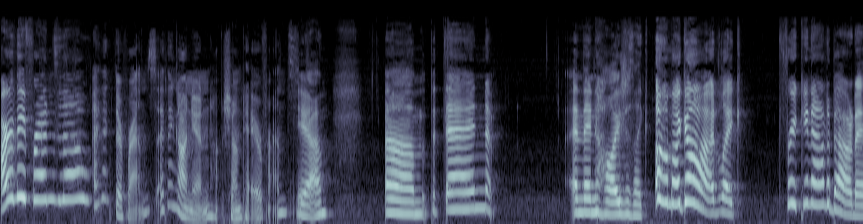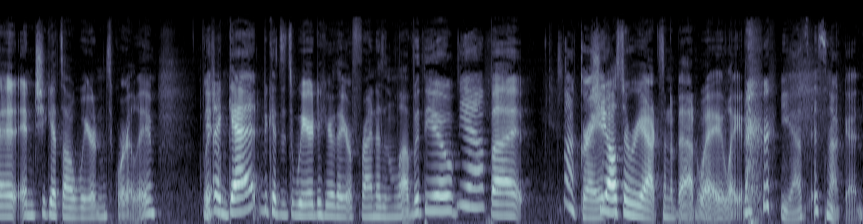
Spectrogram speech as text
Are they friends though? I think they're friends. I think Anya and Chantay are friends. Yeah. Um, but then and then Holly's just like, "Oh my god," like freaking out about it and she gets all weird and squirrely. Which Yeah. I get because it's weird to hear that your friend is in love with you, Yeah, but it's not great. she also reacts in a bad way later. Yeah, it's not good.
